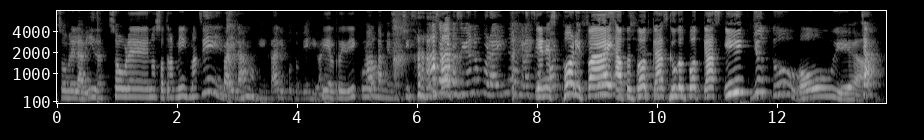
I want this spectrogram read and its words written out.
sobre la vida. Sobre nosotras mismas Sí, bailamos y tal, y fotopies y vaina. y el ridículo. Ah, también muchísimo. Entonces, bueno, síganos por ahí, no, gracias. y en por Spotify. Apple Podcast, Google Podcast y... YouTube. Oh, yeah. Chao.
